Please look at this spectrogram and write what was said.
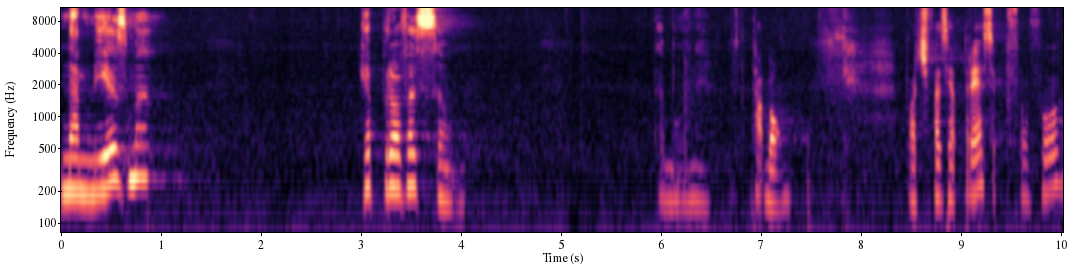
na mesma reprovação. Tá bom, né? Tá bom. Pode fazer a prece, por favor?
